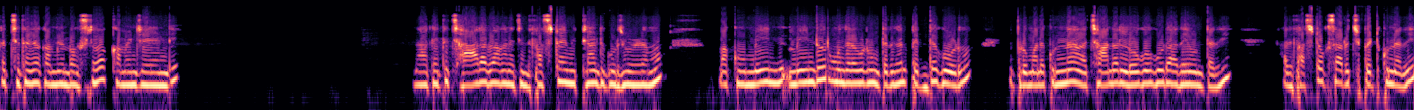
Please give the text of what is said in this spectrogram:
ఖచ్చితంగా కమెంట్ బాక్స్లో కమెంట్ చేయండి. నాకైతే చాలా బాగా నచ్చింది. ఫస్ట్ టైం ఇట్లాంటి గుడి చూడడము. మాకు మెయిన్ మెయిన్ డోర్ ముందర కూడా ఉంటుంది కానీ పెద్ద గూడు. ఇప్పుడు మనకున్న ఛానల్ లోగో కూడా అదే ఉంటుంది. అది ఫస్ట్ ఒకసారి వచ్చి పెట్టుకున్నది.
